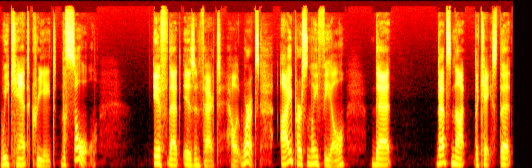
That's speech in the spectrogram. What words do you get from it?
We can't create the soul, if that is in fact how it works. I personally feel that that's not the case, that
